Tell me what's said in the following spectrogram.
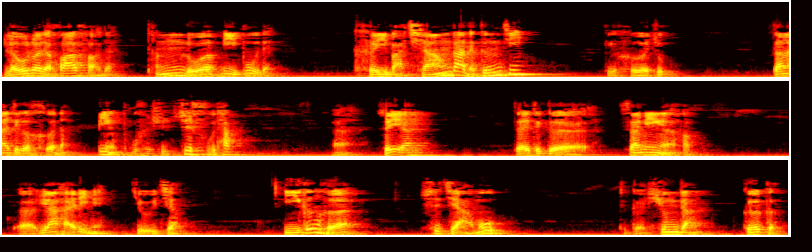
柔弱的花草的藤萝密布的，可以把强大的根茎给合住。当然，这个合呢，并不会是制服它啊。所以啊，在这个三命啊哈，呃，渊海里面就有讲，乙庚合是甲木这个兄长哥哥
